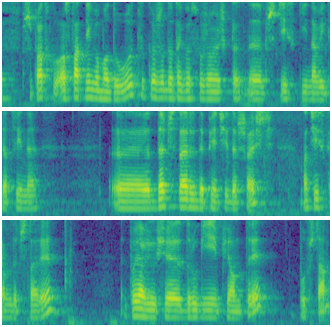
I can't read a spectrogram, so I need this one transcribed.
w przypadku ostatniego modułu, tylko że do tego służą już przyciski nawigacyjne D4, D5 i D6. Naciskam D4. Pojawił się drugi, piąty puszczam,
